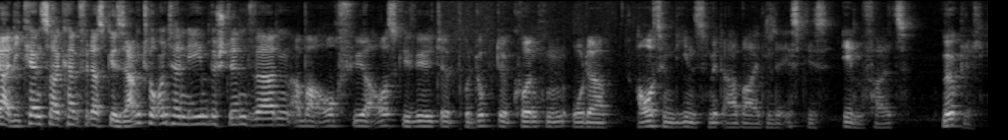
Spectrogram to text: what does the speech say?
Ja, die Kennzahl kann für das gesamte Unternehmen bestimmt werden, aber auch für ausgewählte Produkte, Kunden oder Außendienstmitarbeitende ist dies ebenfalls möglich.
